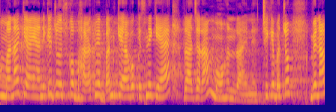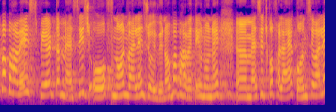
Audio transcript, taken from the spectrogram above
मना किया यानी कि जो इसको भारत में बंद किया है, वो किसने किया है? राजा राम मोहन राय ने। ठीक है बच्चों? Vinoba Bhave spread the message of non violence जो विनोबा भावे थे, उन्होंने मैसेज को फैलाया। कौन से वाले?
